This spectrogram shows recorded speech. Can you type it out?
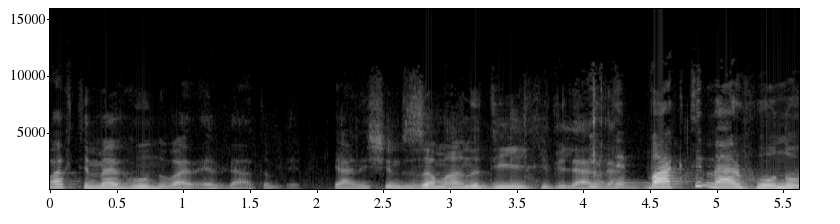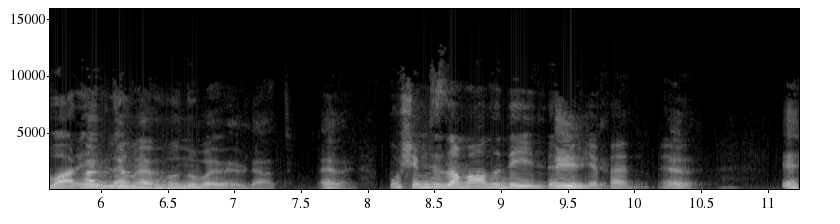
Vakti merhunu var evladım dedi. Yani şimdi zamanı değil gibilerden. de vakti merhunu var Vakti evlat. merhunu var evladım. Evet. Bu şimdi zamanı değil demek Değil. efendim. Evet. Eh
